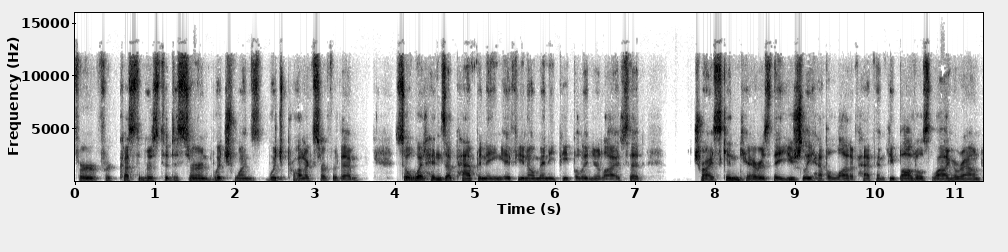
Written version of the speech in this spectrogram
for, for customers to discern which ones, which products are for them. So what ends up happening if you know many people in your lives that try skincare is they usually have a lot of half empty bottles lying around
